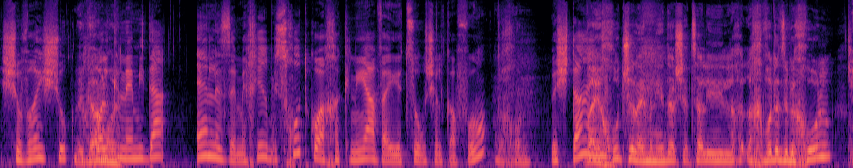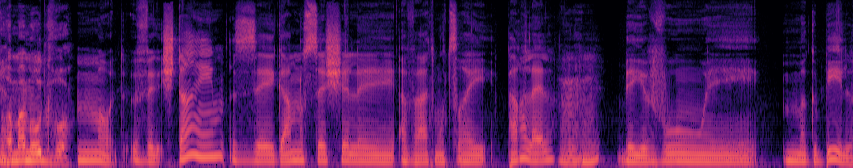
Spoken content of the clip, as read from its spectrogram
שוברי שוק. בכל קנה מידה, אין לזה מחיר בזכות כוח הקנייה והייצור של קרפור. נכון. ושתיים, והאיכות שלהם, אני יודע שיצא לי לח- לחוות את זה בחו"ל, כן. רמה מאוד גבוהה. מאוד. ושתיים, זה גם נושא של אה, הבאת מוצרי פרלל, ביבוא אה, מקביל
